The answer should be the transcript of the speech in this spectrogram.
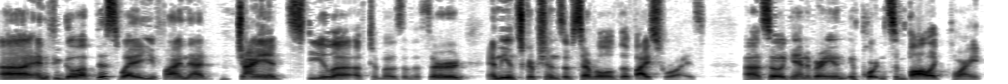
Uh, and if you go up this way, you find that giant stela of Thutmose III and the inscriptions of several of the viceroys. Uh, so, again, a very important symbolic point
